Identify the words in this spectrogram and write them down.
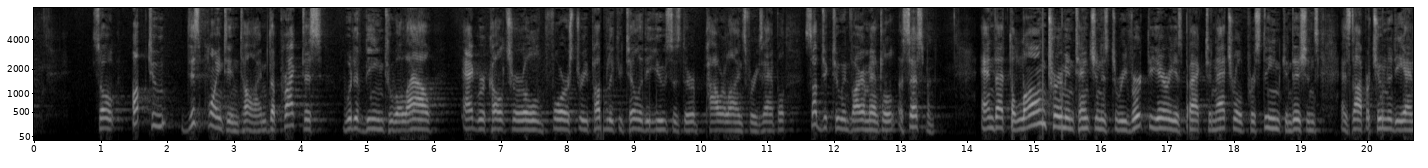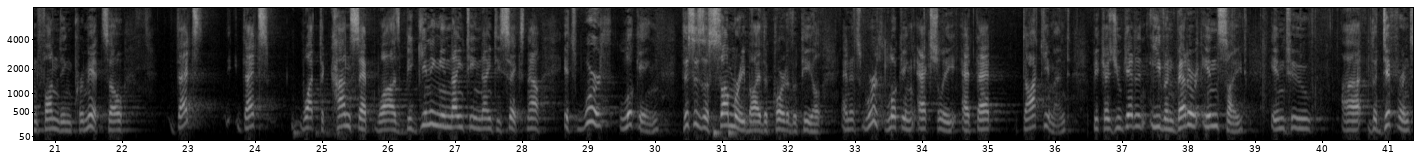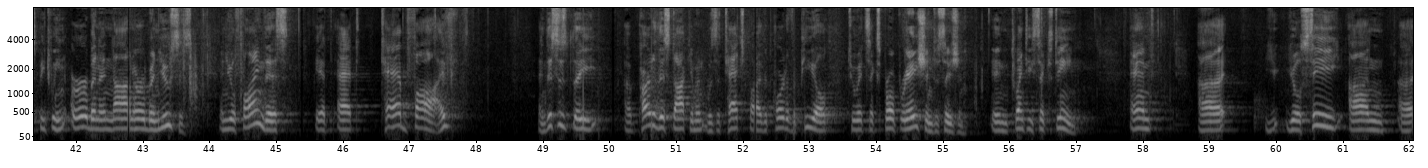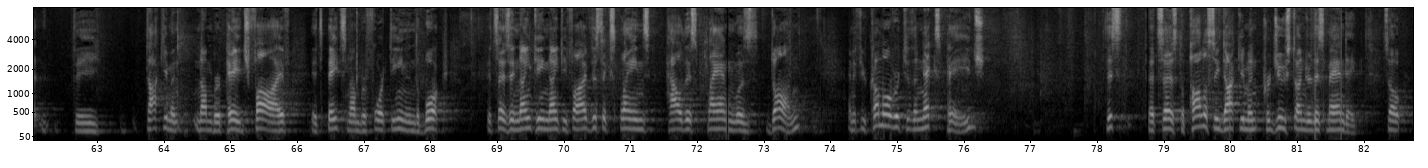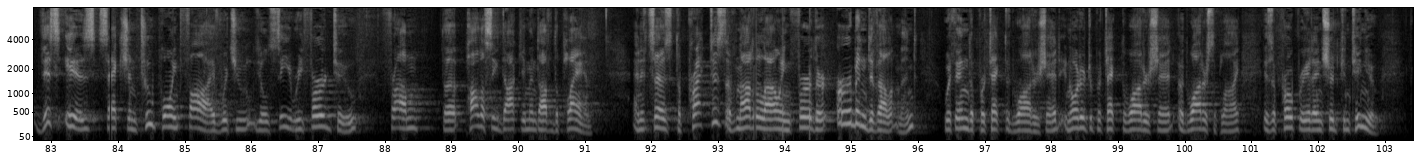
So up to this point in time, the practice would have been to allow agricultural, forestry, public utility uses, there are power lines, for example, subject to environmental assessment. And that the long-term intention is to revert the areas back to natural pristine conditions as opportunity and funding permit. So that's, that's what the concept was beginning in 1996. Now, it's worth looking, this is a summary by the Court of Appeal, and it's worth looking actually at that document because you get an even better insight into uh, the difference between urban and non-urban uses. And you'll find this at, at tab 5, and this is the, uh, part of this document was attached by the Court of Appeal to its expropriation decision in 2016. And uh, you, you'll see on uh, the document number, page 5, it's Bates number 14 in the book, It says in 1995, this explains how this plan was done. And if you come over to the next page, this, that says the policy document produced under this mandate. So this is section 2.5, which you, you'll see referred to from the policy document of the plan. And it says the practice of not allowing further urban development within the protected watershed in order to protect the watershed, uh, water supply is appropriate and should continue.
